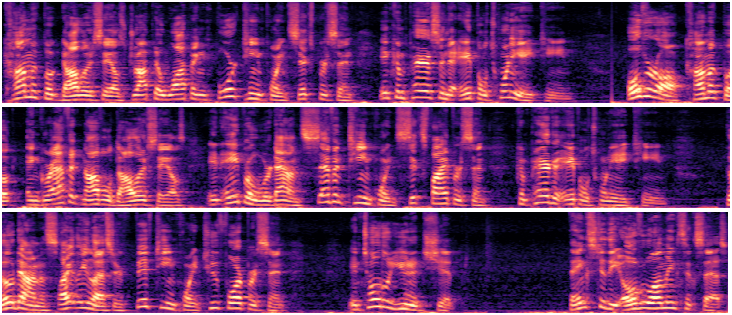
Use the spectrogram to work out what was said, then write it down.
Comic book dollar sales dropped a whopping 14.6% in comparison to April 2018. Overall, comic book and graphic novel dollar sales in April were down 17.65% compared to April 2018, though down a slightly lesser 15.24% in total units shipped. Thanks to the overwhelming success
